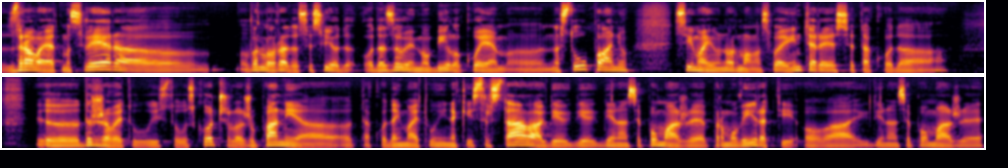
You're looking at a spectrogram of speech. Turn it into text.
zdrava je atmosfera, vrlo rado se svi odazovemo bilo kojem nastupanju, svi imaju normalno svoje interese, tako da e, država je tu isto uskočila, županija, tako da ima tu i nekih sredstava gdje, gdje, gdje nam se pomaže promovirati, ovaj, gdje nam se pomaže, e,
